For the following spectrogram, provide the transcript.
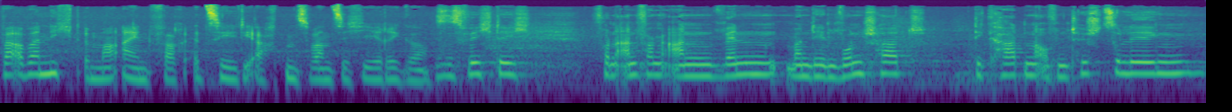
war aber nicht immer einfach, erzählt die 28-Jährige. Es ist wichtig, von Anfang an, wenn man den Wunsch hat, die Karten auf den Tisch zu legen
